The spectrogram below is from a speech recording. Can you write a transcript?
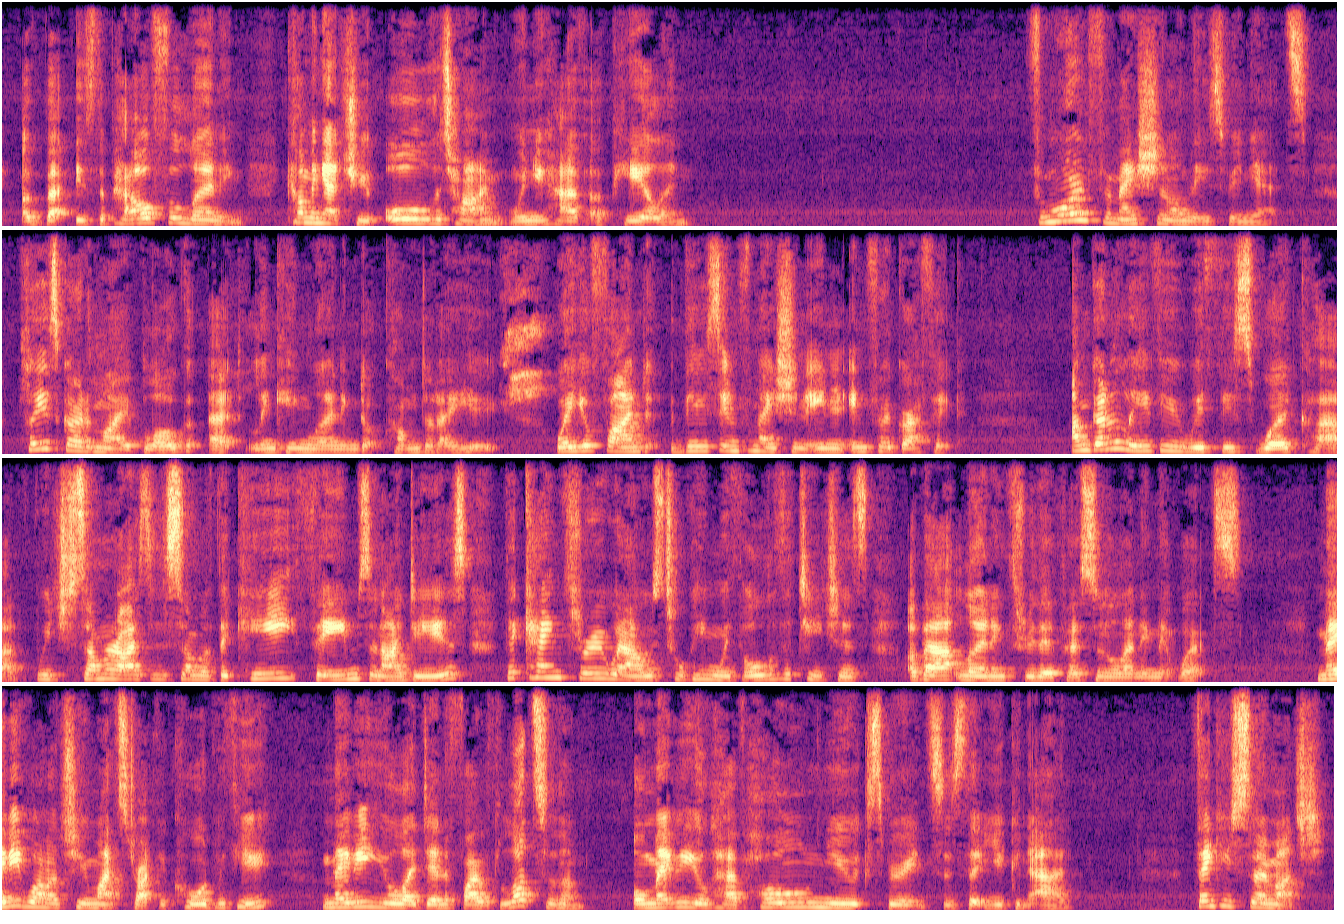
is the powerful learning coming at you all the time when you have a PLN. For more information on these vignettes, please go to my blog at linkinglearning.com.au where you'll find this information in an infographic I'm going to leave you with this word cloud, which summarizes some of the key themes and ideas that came through when I was talking with all of the teachers about learning through their personal learning networks. Maybe one or two might strike a chord with you. Maybe you'll identify with lots of them, or maybe you'll have whole new experiences that you can add. Thank you so much.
